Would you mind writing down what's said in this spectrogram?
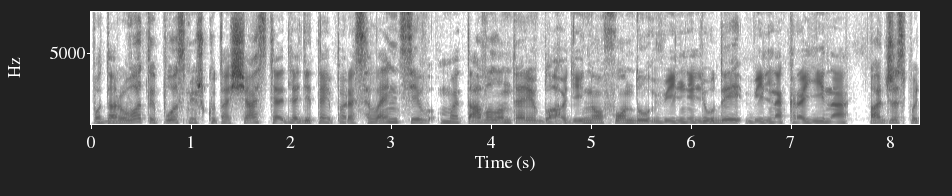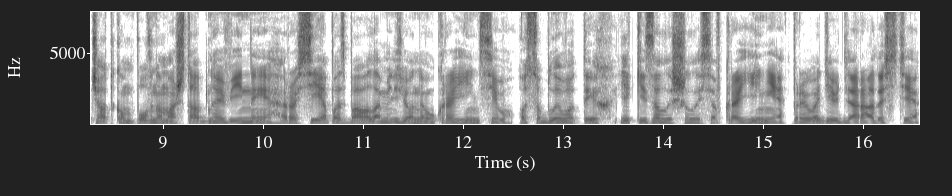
Подарувати посмішку та щастя для дітей-переселенців мета волонтерів благодійного фонду Вільні люди, вільна країна. Адже з початком повномасштабної війни Росія позбавила мільйони українців, особливо тих, які залишилися в країні, приводів для радості.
